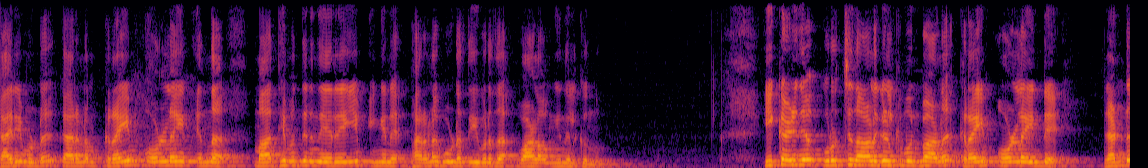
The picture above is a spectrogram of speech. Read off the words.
കാര്യമുണ്ട്. കാരണം ക്രൈം ഓൺലൈൻ എന്ന മാധ്യമത്തിന് നേരെയും ഇങ്ങനെ ഭരണകൂട തീവ്രത വാളോങ്ങി നിൽക്കുന്നു. ഈ കഴിഞ്ഞ കുറച്ച് നാളുകൾക്ക് മുൻപാണ് ക്രൈം ഓൺലൈന്റെ രണ്ട്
